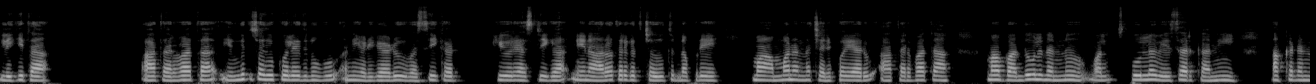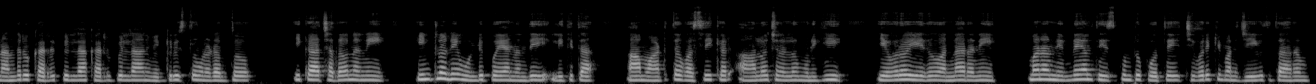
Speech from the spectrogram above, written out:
లిఖిత. ఆ తర్వాత ఎందుకు చదువుకోలేదు నువ్వు? అని అడిగాడు వసీకర్ క్యూరియాసిటీగా నేను ఆరో తరగతి చదువుతున్నప్పుడే మా అమ్మ నాన్న చనిపోయారు. ఆ తర్వాత మా బంధువులు నన్ను వాళ్ళ స్కూల్లో వేశారు కానీ అక్కడ నన్ను అందరూ కర్రిపిల్ల కర్రిపిల్ల అని వెక్కిరిస్తూ ఉండడంతో ఇక చదవనని ఇంట్లోనే ఉండిపోయానంది లిఖిత. ఆ మాటతో వసీకర్ ఆలోచనలో మునిగి ఎవరో ఏదో అన్నారని మనం నిర్ణయాలు తీసుకుంటూ పోతే చివరికి మన జీవితధారం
